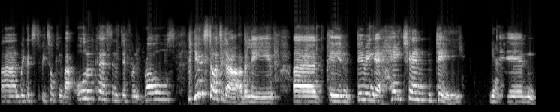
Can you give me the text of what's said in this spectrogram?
and we're going to be talking about all of Kirsten's different roles. You started out, I believe, uh, in doing a HND yeah. in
